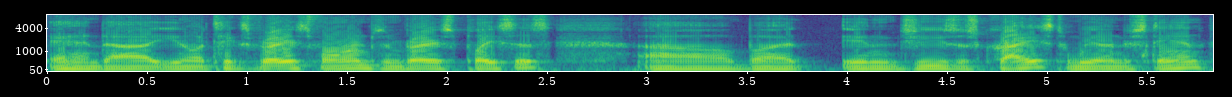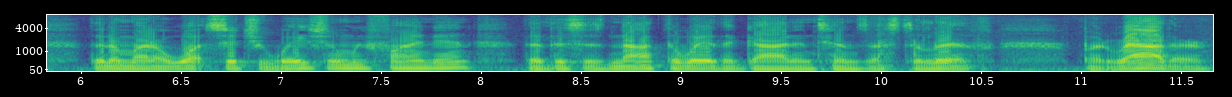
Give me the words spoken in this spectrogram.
and uh, you know it takes various forms in various places. Uh, but in jesus christ we understand that no matter what situation we find in that this is not the way that god intends us to live. But rather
